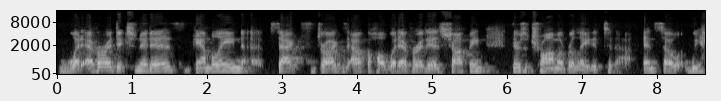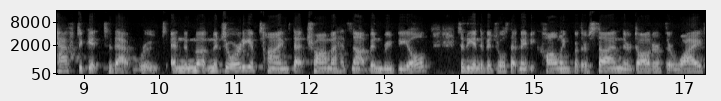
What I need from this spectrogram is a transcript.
whatever addiction it is gambling, uh, sex, drugs, alcohol, whatever it is, shopping there's a trauma related to that. And so we have to get to that root. And the ma- majority of times that trauma has not been revealed to the individuals that may be calling for their son, their daughter, their wife.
